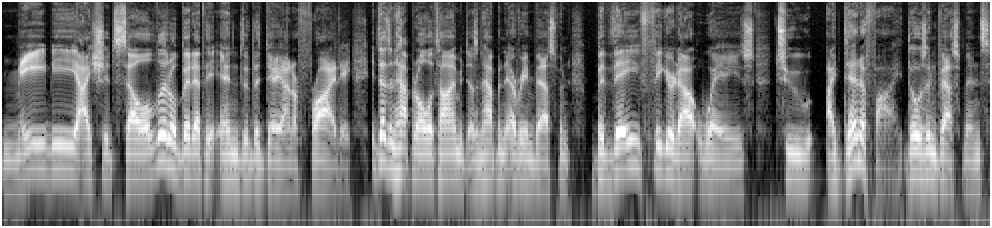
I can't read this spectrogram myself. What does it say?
maybe I should sell a little bit at the end of the day on a Friday. It doesn't happen all the time, it doesn't happen every investment, but they figured out ways to identify those investments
